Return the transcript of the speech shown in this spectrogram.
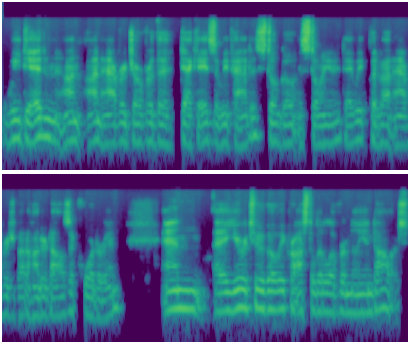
we did, and on, on average over the decades that we've had it, still go, it's still in a day, we put about average about hundred dollars a quarter in. And a year or two ago, we crossed a little over a million dollars.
